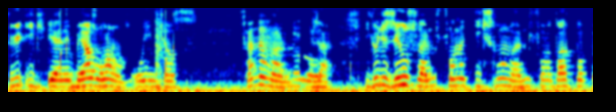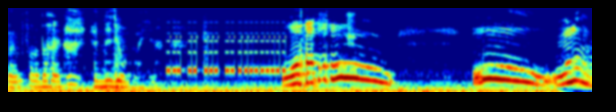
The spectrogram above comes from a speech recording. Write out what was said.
çünkü ilk, yani beyaz olamaz o imkansız sen de mi verdin? Ne o? Güzel. İlk önce Zeus vermiş, sonra X-Lun vermiş, sonra Dark Lord vermiş, sonra ben... ya ne diyorum ben ya? Oo! Oo! Oğlum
